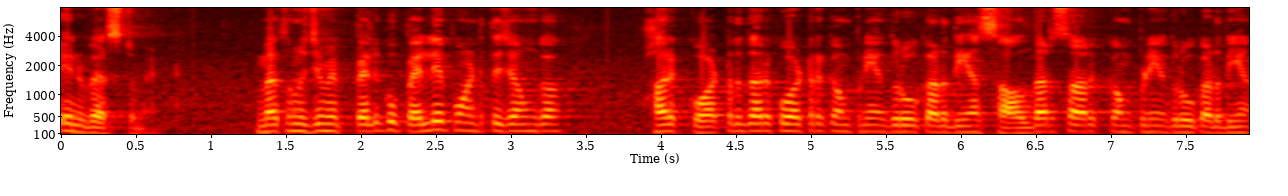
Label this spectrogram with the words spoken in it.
ਇਨਵੈਸਟਮੈਂਟ ਮੈਂ ਤੁਹਾਨੂੰ ਜਿਵੇਂ ਪਹਿਲ ਕੋ ਪਹਿਲੇ ਪੁਆਇੰਟ ਤੇ ਜਾਊਂਗਾ, ਹਰ ਕੁਆਟਰ ਦਰ ਕੁਆਟਰ ਕੰਪਨੀਆਂ ਗਰੋ ਕਰਦੀਆਂ, ਸਾਲ ਦਰ ਸਾਲ ਕੰਪਨੀਆਂ ਗਰੋ ਕਰਦੀਆਂ,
